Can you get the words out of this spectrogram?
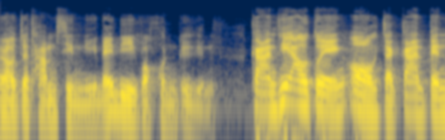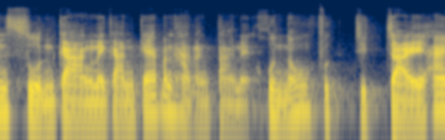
เราจะทำสิ่งนี้ได้ดีกว่าคนอื่น การที่เอาตัวเองออกจากการเป็นศูนย์กลางในการแก้ปัญหาต่างๆเนี่ยคุณต้องฝึกจิตใจให้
